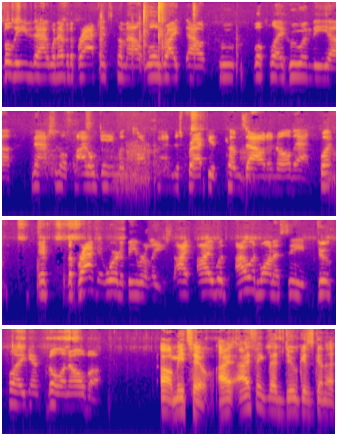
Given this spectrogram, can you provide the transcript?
believe that whenever the brackets come out, we'll write out who will play who in the uh, national title game when the March Madness bracket comes out and all that. But if the bracket were to be released, I, I would I would want to see Duke play against Villanova. Oh, me too. I, I think that Duke is gonna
